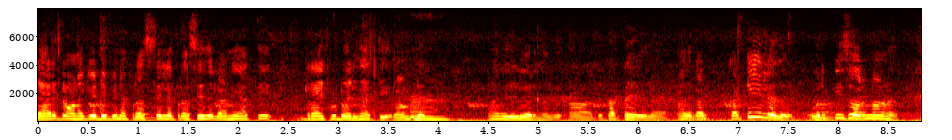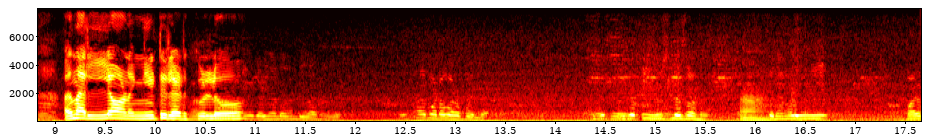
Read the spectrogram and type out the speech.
ഡയറക്റ്റ് ഉണക്കിയിട്ട് പിന്നെ പ്രസ്സിൽ പ്രസ് ചെയ്തിട്ടാണ് ഈ അത്തി ഡ്രൈ ഫ്രൂട്ട് വരുന്ന അത്തി റൗണ്ട് ആണ് ഇതിൽ വരുന്നത്. ആ അത് കട്ട് ചെയ്യൂലേ? അത് കട്ട് ചെയ്യില്ല ഇത്. ഒരു പീസ് ഒരെണ്ണമാണ്. അത് നല്ല ഉണങ്ങിയിട്ടില്ല എടുക്കുള്ളൂ? കഴിഞ്ഞാൽ അതിന്റെ ഇതാണിത് കുഴപ്പമില്ല. ഇത് ഇതൊക്കെ യൂസ്ലെസ് ആണ്. ഇപ്പൊ ഞങ്ങൾ ഈ മഴ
